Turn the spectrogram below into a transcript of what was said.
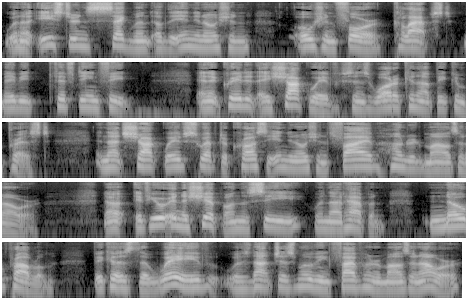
when an eastern segment of the Indian Ocean ocean floor collapsed, maybe 15 feet, and it created a shock wave since water cannot be compressed and that shock wave swept across the Indian Ocean 500 miles an hour. Now, if you were in a ship on the sea when that happened, no problem, because the wave was not just moving 500 miles an hour,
